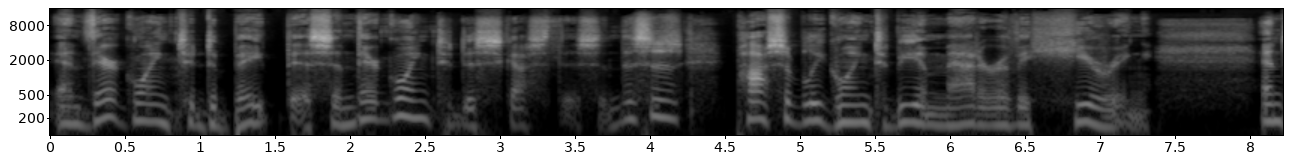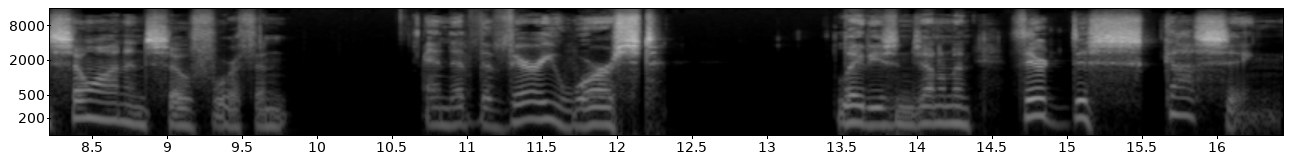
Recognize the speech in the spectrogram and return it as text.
and they're going to debate this and they're going to discuss this and this is possibly going to be a matter of a hearing and so on and so forth and and at the very worst ladies and gentlemen they're discussing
